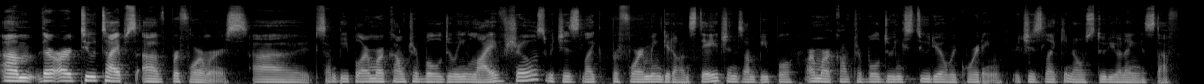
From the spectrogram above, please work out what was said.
Um, there are two types of performers. Uh, some people are more comfortable doing live shows, which is like performing it on stage, and some people are more comfortable doing studio recording, which is like you know studio lang and stuff.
